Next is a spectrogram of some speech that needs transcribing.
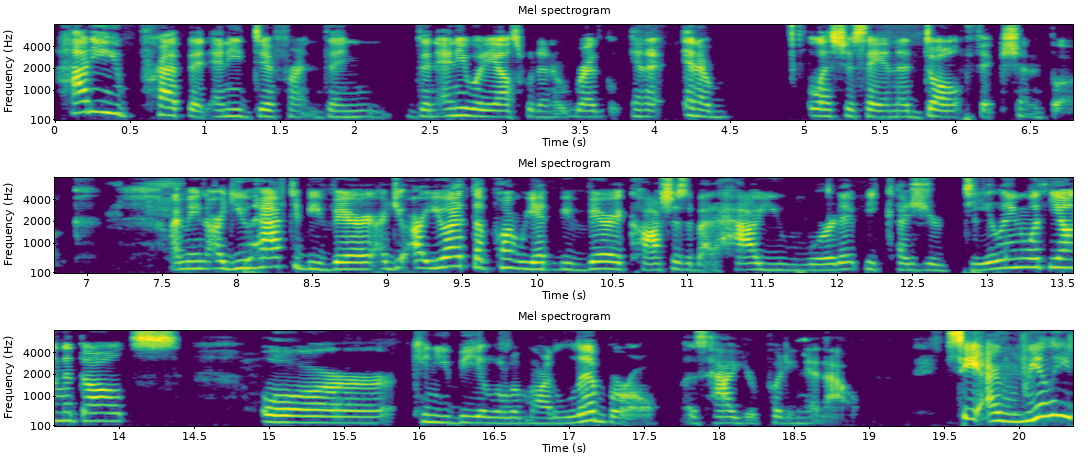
how do you prep it any different than than anybody else would in a reg in a in a let's just say an adult fiction book? I mean, are you have to be very are you, are you at the point where you have to be very cautious about how you word it because you're dealing with young adults? or can you be a little bit more liberal as how you're putting it out See, I really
